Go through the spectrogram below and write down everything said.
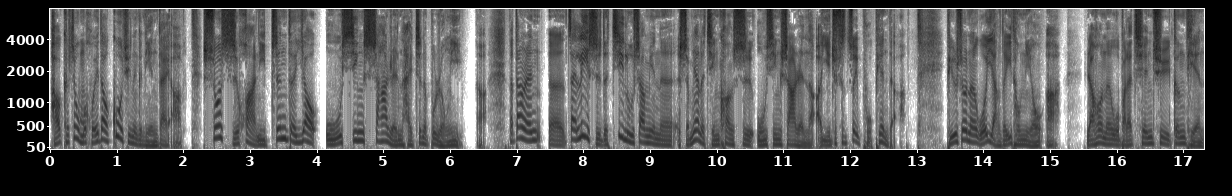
好，可是我们回到过去那个年代啊，说实话，你真的要无心杀人，还真的不容易啊。那当然，呃，在历史的记录上面呢，什么样的情况是无心杀人的啊？也就是最普遍的啊。比如说呢，我养的一头牛啊。然后呢，我把它牵去耕田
